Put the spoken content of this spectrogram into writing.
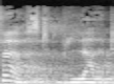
First blood.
